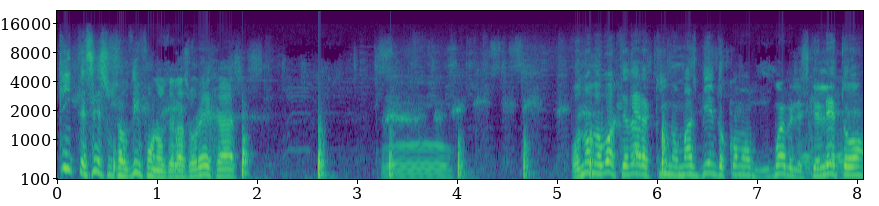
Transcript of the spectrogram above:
Quítese esos audífonos de las orejas. O no me voy a quedar aquí nomás viendo cómo mueve el esqueleto.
